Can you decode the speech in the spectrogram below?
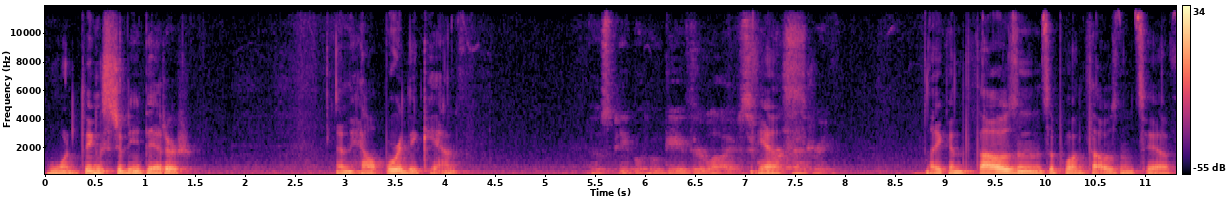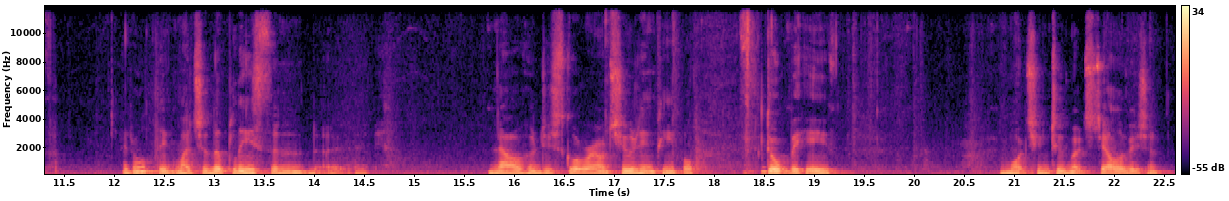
want things to be better and help where they can. Those people who gave their lives for Yes. our country. like and thousands upon thousands have. I don't think much of the police and uh, now who just go around shooting people don't behave. I'm watching too much television.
